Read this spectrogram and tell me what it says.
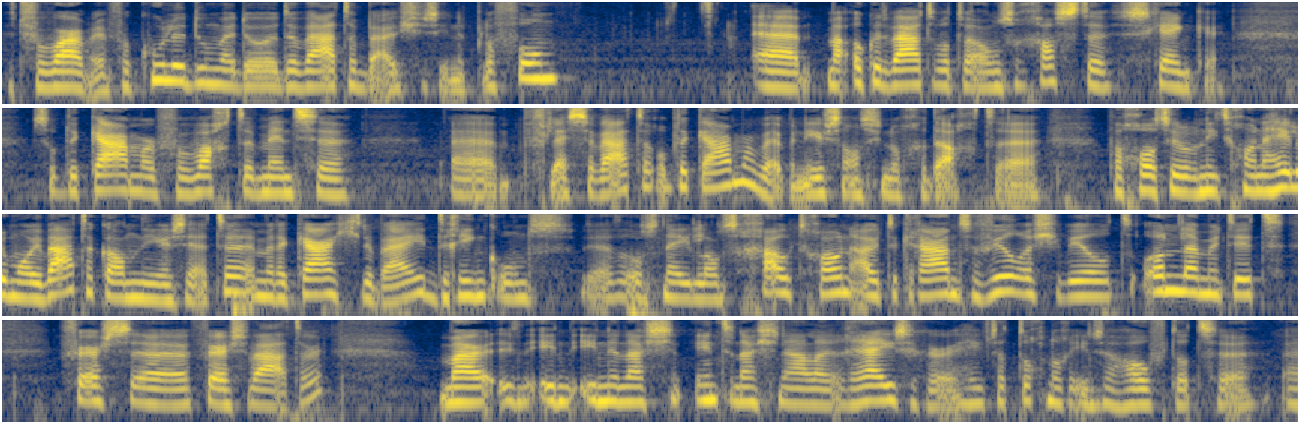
het verwarmen en verkoelen doen wij door de waterbuisjes in het plafond. Eh, maar ook het water wat we aan onze gasten schenken. Dus op de kamer verwachten mensen eh, flessen water op de kamer. We hebben in eerste instantie nog gedacht eh, van god, zullen we niet gewoon een hele mooie waterkan neerzetten en met een kaartje erbij, drink ons, eh, ons Nederlandse goud gewoon uit de kraan, zoveel als je wilt, unlimited vers, eh, vers water. Maar in, in, in de nation- internationale reiziger heeft dat toch nog in zijn hoofd dat ze eh,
